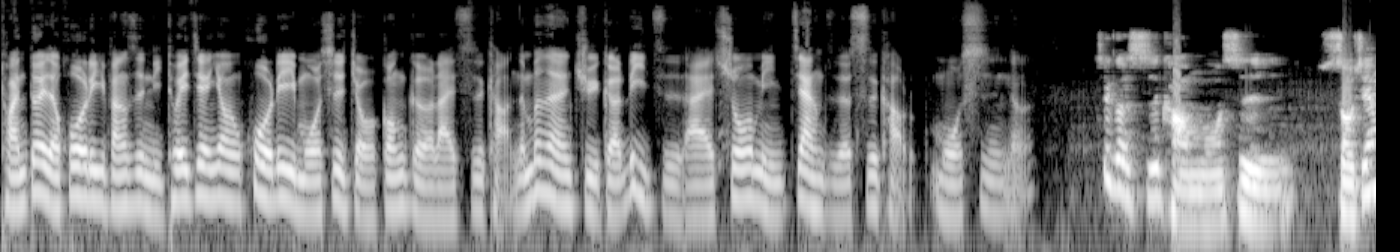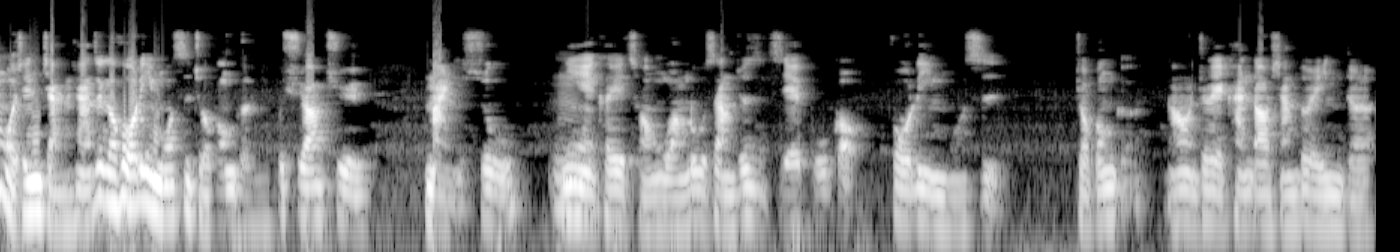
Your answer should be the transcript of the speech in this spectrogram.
团队的获利方式。你推荐用获利模式九宫格来思考，能不能举个例子来说明这样子的思考模式呢？这个思考模式，首先我先讲一下这个获利模式九宫格，你不需要去买书。你也可以从网络上，就是直接 Google 获利模式九宫格，然后你就可以看到相对应的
